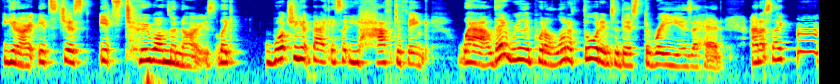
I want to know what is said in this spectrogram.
You know, it's just it's too on the nose. Like watching it back, it's like you have to think, wow, they really put a lot of thought into this three years ahead, and it's like. Mm,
